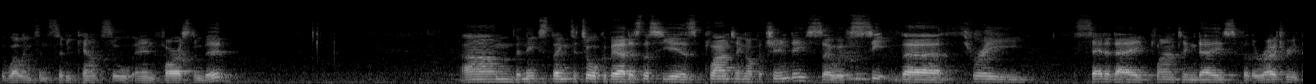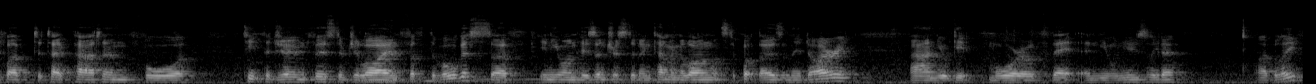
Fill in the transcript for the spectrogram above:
the Wellington City Council and Forest and Bird. Um, the next thing to talk about is this year's planting opportunities. So we've set the three Saturday planting days for the Rotary Club to take part in for 10th of June, 1st of July, and 5th of August. So if anyone who's interested in coming along wants to put those in their diary, and you'll get more of that in your newsletter, I believe.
